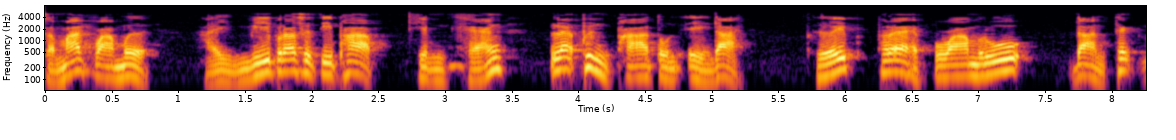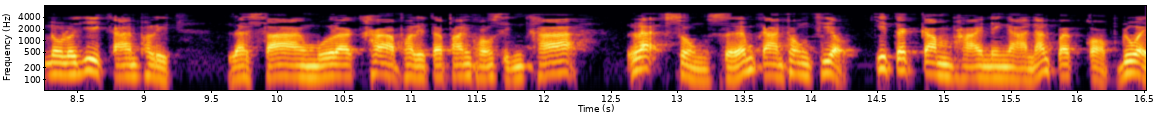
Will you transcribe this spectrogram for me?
สมาร์ทฟาร์มเมอร์ ให้มีประสิทธิภาพเข้มแข็ง และพึ่งพาตนเองได้ เผยแพร่ความรู้ด้านเทคโนโลยีการผลิต และสร้างมูลค่าผลิตภัณฑ์ของสินค้า และส่งเสริมการท่องเที่ยว กิจกรรมภายในงานนั้นประกอบด้วย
